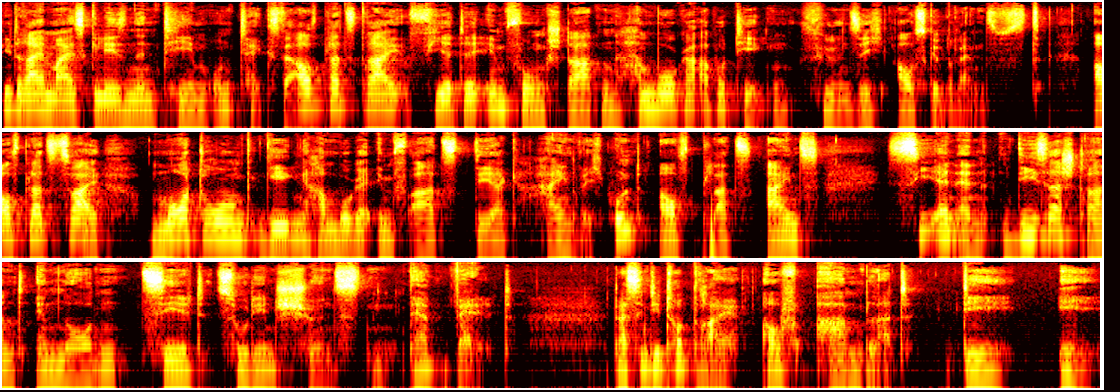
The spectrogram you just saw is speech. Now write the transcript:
die drei meistgelesenen Themen und Texte. Auf Platz 3, vierte Impfung starten. Hamburger Apotheken fühlen sich ausgebremst. Auf Platz 2 Morddrohung gegen Hamburger Impfarzt Dirk Heinrich. Und auf Platz 1 CNN. Dieser Strand im Norden zählt zu den schönsten der Welt. Das sind die Top 3 auf abendblatt.de.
